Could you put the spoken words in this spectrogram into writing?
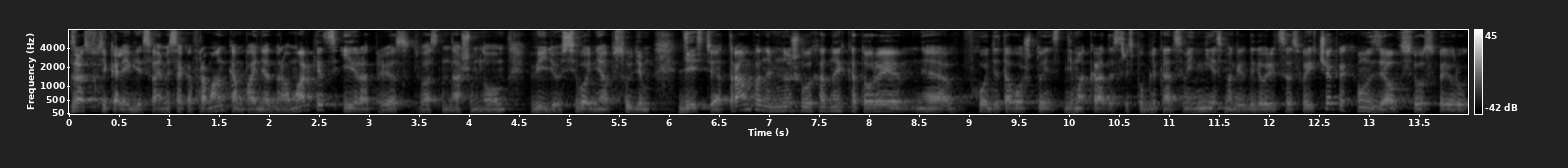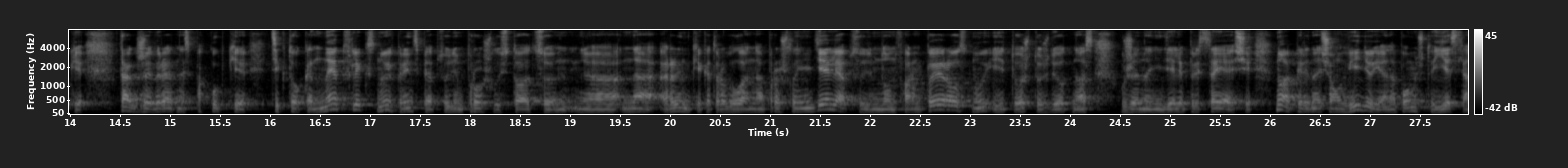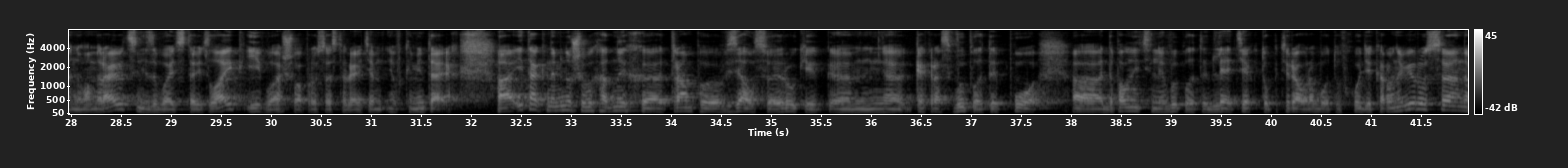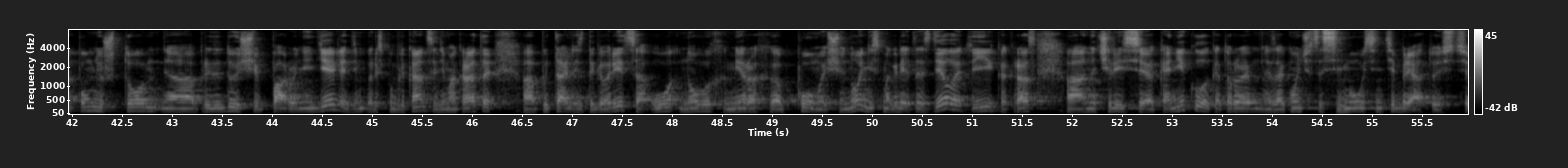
Здравствуйте, коллеги! С вами Саков Роман, компания Admiral Markets и рад приветствовать вас на нашем новом видео. Сегодня обсудим действия Трампа на минувших выходных, которые э, в ходе того, что демократы с республиканцами не смогли договориться о своих чеках, он взял все в свои руки. Также вероятность покупки ТикТока Netflix, ну и в принципе обсудим прошлую ситуацию э, на рынке, которая была на прошлой неделе, обсудим Non-Farm Payrolls, ну и то, что ждет нас уже на неделе предстоящей. Ну а перед началом видео я напомню, что если оно вам нравится, не забывайте ставить лайк и ваши вопросы оставляйте в комментариях. А, итак, на минувших выходных э, Трамп взял в свои руки эм, э, как раз выплаты по э, дополнительные выплаты для тех, кто потерял работу в ходе коронавируса. Напомню, что предыдущие пару недель республиканцы, демократы пытались договориться о новых мерах помощи, но не смогли это сделать и как раз начались каникулы, которые закончатся 7 сентября. То есть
